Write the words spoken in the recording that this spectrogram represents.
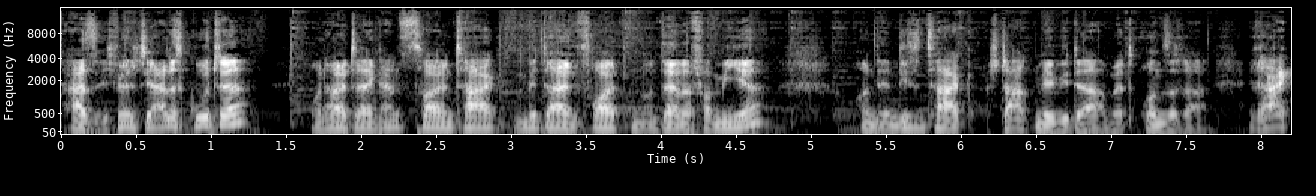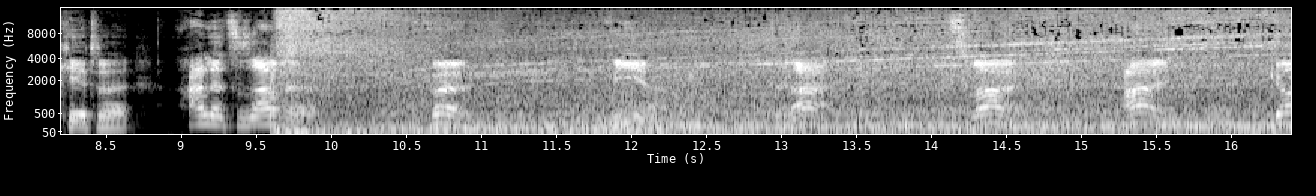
Also, ich wünsche dir alles Gute und heute einen ganz tollen Tag mit deinen Freunden und deiner Familie. Und in diesem Tag starten wir wieder mit unserer Rakete. Alle zusammen. 5, 4, 3, 2, 1. Go,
